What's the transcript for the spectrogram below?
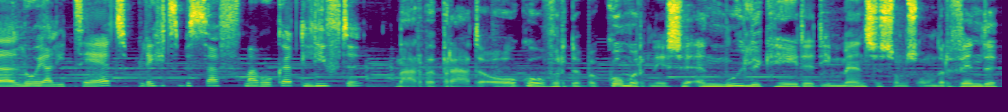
uh, loyaliteit, plichtsbesef, maar ook uit liefde. Maar we praten ook over de bekommernissen en moeilijkheden die mensen soms ondervinden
